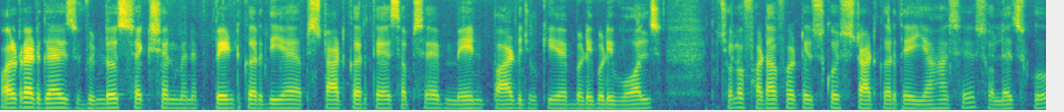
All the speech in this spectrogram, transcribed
All right guys windows section मैंने पेंट कर दिया है। अब स्टार्ट करते हैं सबसे मेन पार्ट जो कि है बड़ी बड़ी वॉल्स तो चलो फटाफट इसको स्टार्ट करते हैं यहाँ से। So let's go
